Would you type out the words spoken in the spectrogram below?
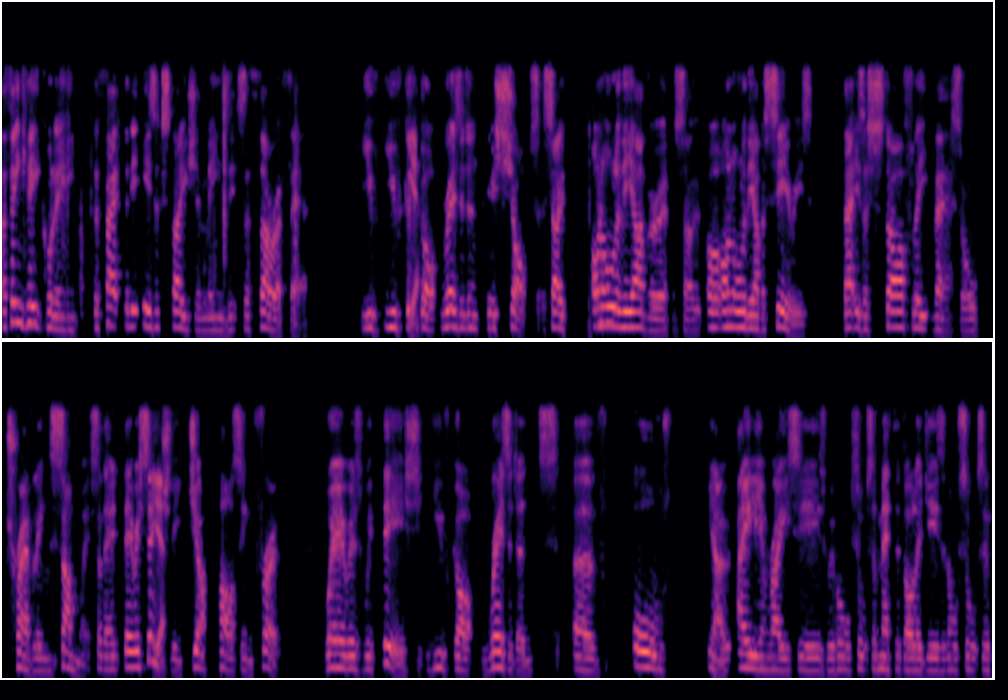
I think equally the fact that it is a station means it's a thoroughfare. You've you've Yeah. got resident shops. So on all of the other episode, or on all of the other series, that is a Starfleet vessel traveling somewhere. So they're they're essentially just passing through. Whereas with this, you've got residents of all, you know, alien races with all sorts of methodologies and all sorts of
